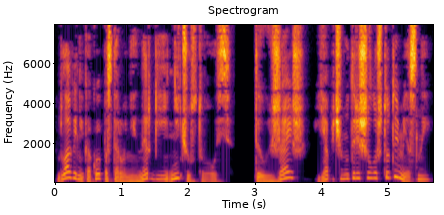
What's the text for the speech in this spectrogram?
Благо, никакой посторонней энергии не чувствовалось. «Ты уезжаешь? Я почему-то решила, что ты местный».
